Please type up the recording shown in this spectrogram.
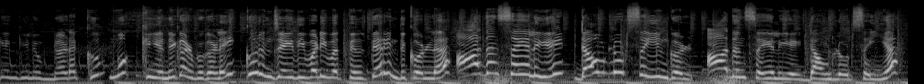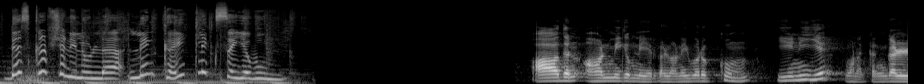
உலகெங்கிலும் நடக்கும் முக்கிய நிகழ்வுகளை குறுஞ்செய்தி வடிவத்தில் தெரிந்து கொள்ள ஆதன் செயலியை டவுன்லோட் செய்யுங்கள். ஆதன் செயலியை டவுன்லோட் செய்ய டிஸ்கிரிப்ஷனில் உள்ள லிங்கை கிளிக் செய்யவும். ஆதன் ஆன்மீகம் நேயர்கள் அனைவருக்கும் இனிய வணக்கங்கள்.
